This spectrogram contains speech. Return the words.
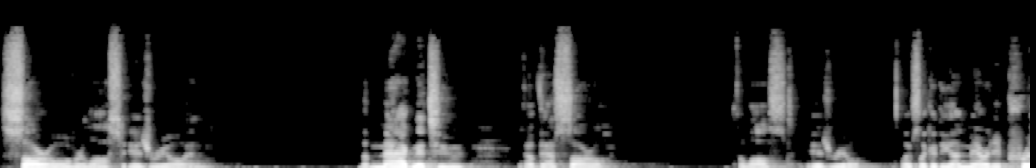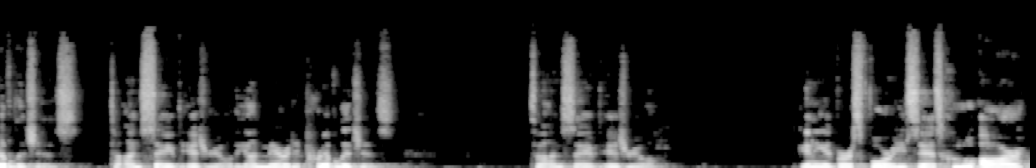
sorrow over lost Israel and the magnitude of that sorrow to lost Israel. Let's look at the unmerited privileges to unsaved Israel, the unmerited privileges to unsaved Israel. Beginning at verse 4, he says, Who are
